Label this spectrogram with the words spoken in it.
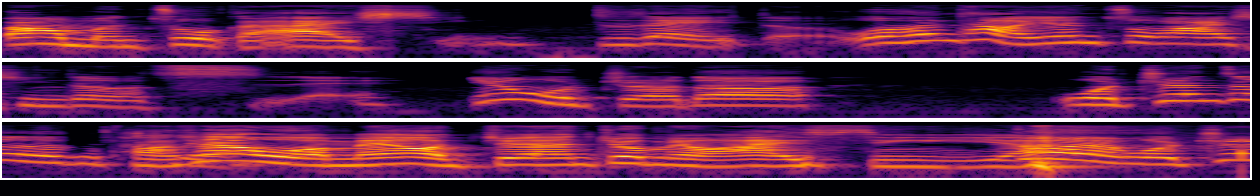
帮我们做个爱心之类的，我很讨厌做爱心这个词，哎，因为我觉得。我捐这个好像我没有捐就没有爱心一样。对我捐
